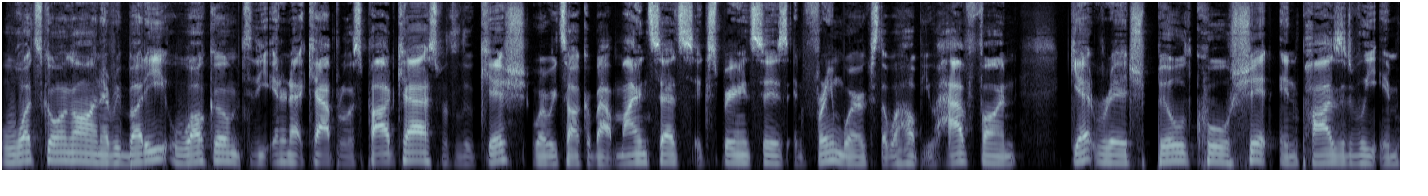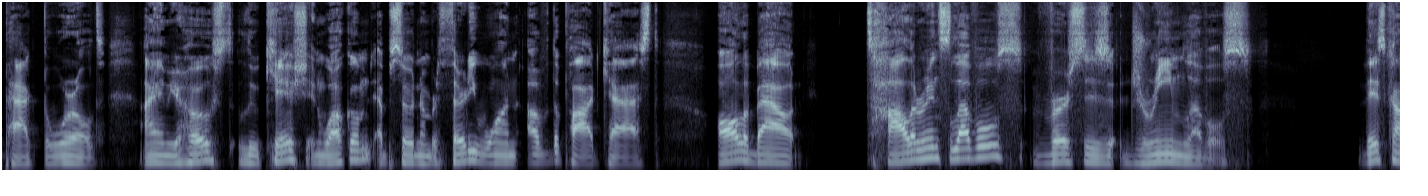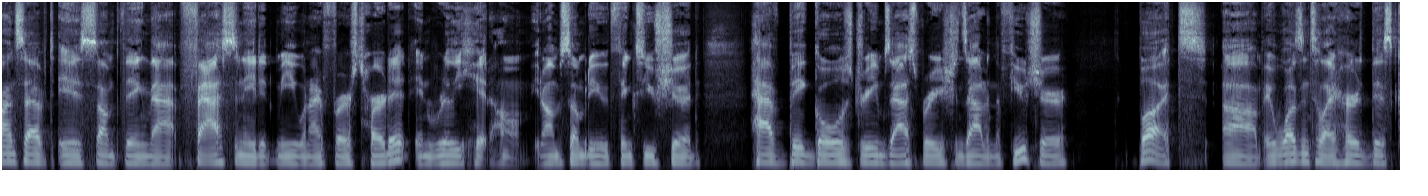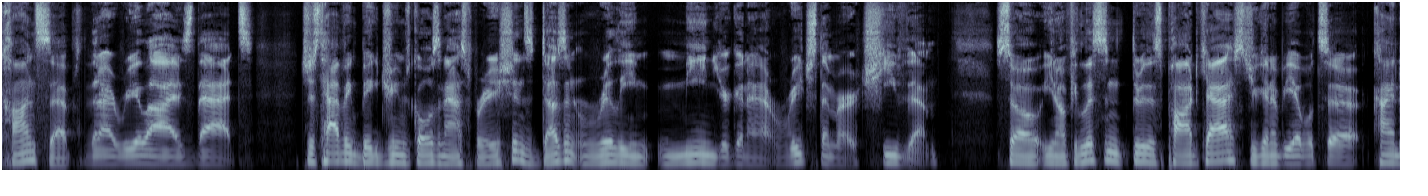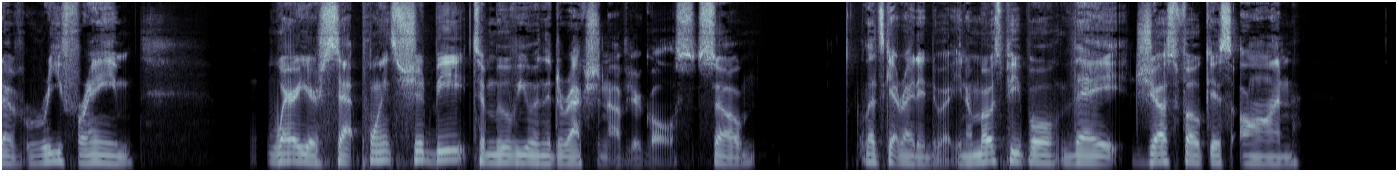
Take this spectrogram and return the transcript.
What's going on, everybody? Welcome to the Internet Capitalist Podcast with Luke Kish, where we talk about mindsets, experiences, and frameworks that will help you have fun, get rich, build cool shit, and positively impact the world. I am your host, Luke Kish, and welcome to episode number 31 of the podcast, all about tolerance levels versus dream levels this concept is something that fascinated me when I first heard it and really hit home. You know, I'm somebody who thinks you should have big goals, dreams, aspirations out in the future. But um, it wasn't until I heard this concept that I realized that just having big dreams, goals, and aspirations doesn't really mean you're going to reach them or achieve them. So, you know, if you listen through this podcast, you're going to be able to kind of reframe where your set points should be to move you in the direction of your goals. So, let's get right into it. You know, most people they just focus on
